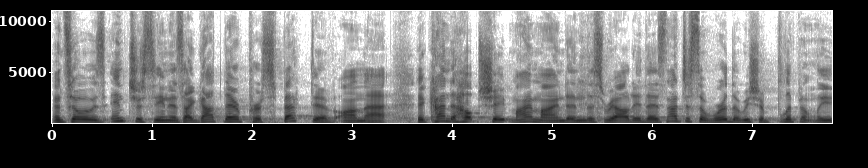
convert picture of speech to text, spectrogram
And so it was interesting as I got their perspective on that, it kind of helped shape my mind and this reality that it's not just a word that we should flippantly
